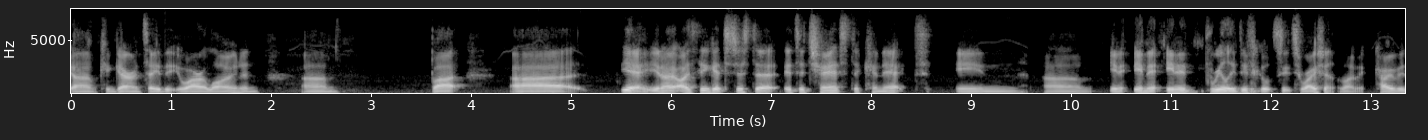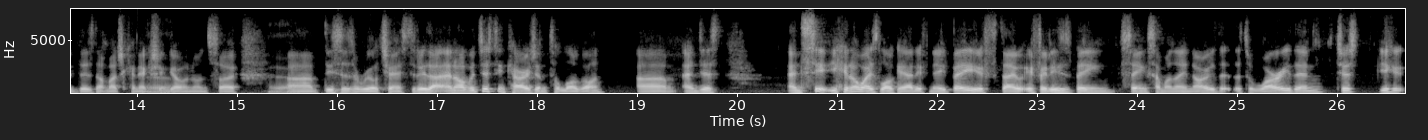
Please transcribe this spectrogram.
um, can guarantee that you are alone. And um, but uh, yeah, you know, I think it's just a it's a chance to connect in um, in in a, in a really difficult situation at the moment. COVID, there's not much connection yeah. going on, so yeah. Um, this is a real chance to do that. And I would just encourage them to log on um, and just and sit. You can always log out if need be. If they if it is being seeing someone they know that that's a worry, then just you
